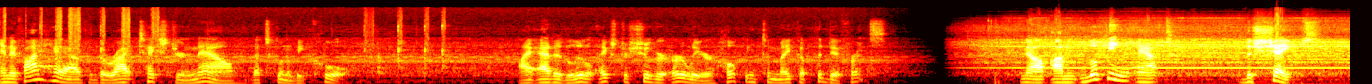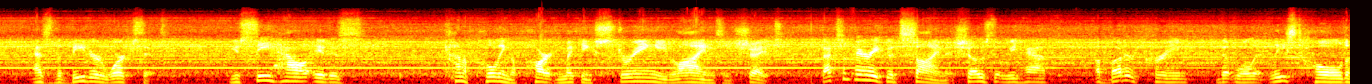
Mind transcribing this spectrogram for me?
And if I have the right texture now, that's going to be cool. I added a little extra sugar earlier, hoping to make up the difference. Now I'm looking at the shapes as the beater works it. You see how it is kind of pulling apart and making stringy lines and shapes. That's a very good sign. It shows that we have a buttercream that will at least hold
